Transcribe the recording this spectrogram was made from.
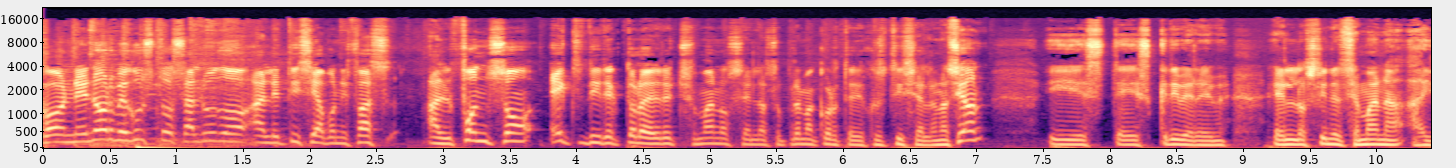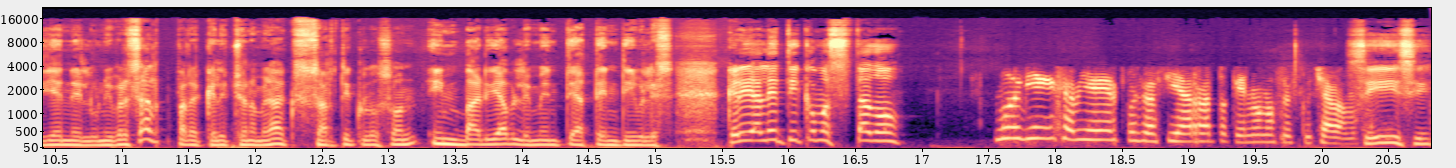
Con enorme gusto saludo a Leticia Bonifaz Alfonso, ex directora de Derechos Humanos en la Suprema Corte de Justicia de la Nación, y este escribe en los fines de semana ahí en el Universal para que le echen una mirada, que sus artículos son invariablemente atendibles. Querida Leti, ¿cómo has estado? Muy bien, Javier, pues hacía rato que no nos escuchábamos. Sí, sí.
